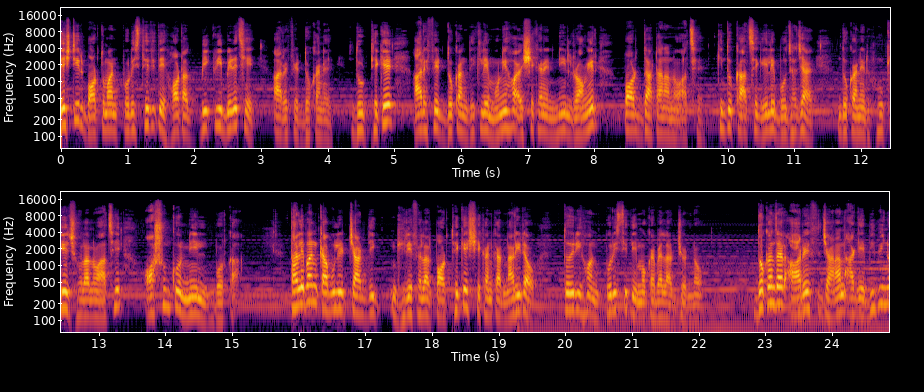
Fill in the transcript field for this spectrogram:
দেশটির বর্তমান পরিস্থিতিতে হঠাৎ বিক্রি বেড়েছে আরএফের দোকানে। দূর থেকে আরএফের দোকান দেখলে মনে হয় সেখানে নীল রঙের পর্দা টানানো আছে। কিন্তু কাছে গেলে বোঝা যায় দোকানের হুঁকে ঝোলানো আছে অসংখ্য নীল বোরকা। তালেবান কাবুলের চারদিক ঘিরে ফেলার পর থেকে সেখানকার নারীরাও তৈরি হন পরিস্থিতি মোকাবেলার জন্য। দোকানদার আরএফ জানান, আগে বিভিন্ন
